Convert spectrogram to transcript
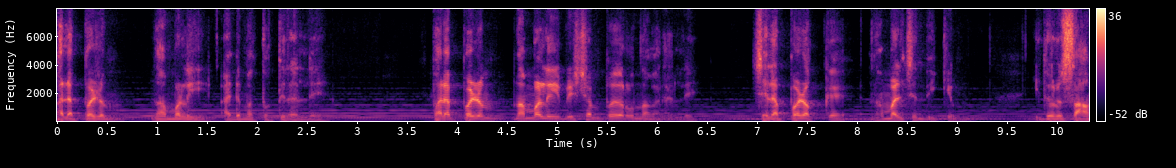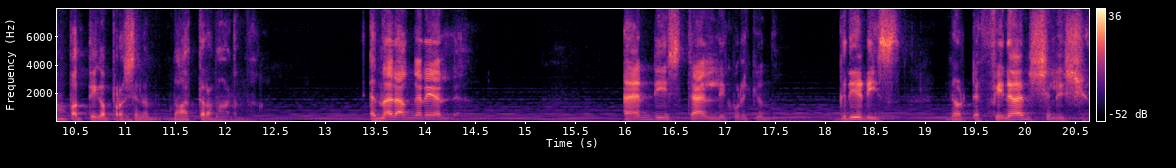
പലപ്പോഴും നമ്മൾ ഈ അടിമത്വത്തിലല്ലേ പലപ്പോഴും നമ്മൾ ഈ വിഷം പേറുന്നവരല്ലേ? ചിലപ്പോഴൊക്കെ നമ്മൾ ചിന്തിക്കും ഇതൊരു സാമ്പത്തിക പ്രശ്നം മാത്രമാണെന്ന്. എന്നാൽ അങ്ങനെയല്ല. ആൻഡി സ്റ്റാൻലി കുറിക്കുന്നു greed is not a financial issue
